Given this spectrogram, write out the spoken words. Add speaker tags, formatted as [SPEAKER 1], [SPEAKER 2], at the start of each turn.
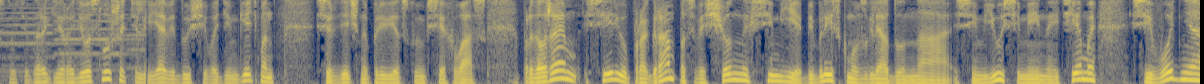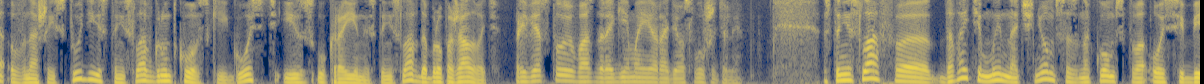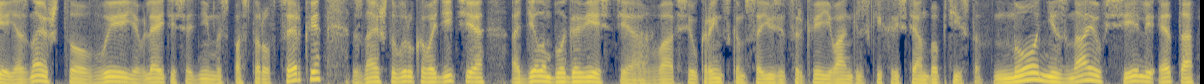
[SPEAKER 1] Здравствуйте, дорогие радиослушатели. Я ведущий Вадим Гетман. Сердечно приветствуем всех вас. Продолжаем серию программ, посвященных семье, библейскому взгляду на семью, семейные темы. Сегодня в нашей студии Станислав Грунтковский, гость из Украины. Станислав, добро пожаловать.
[SPEAKER 2] Приветствую вас, дорогие мои радиослушатели.
[SPEAKER 1] Станислав, э, давайте мы начнем со знакомства о себе. Я знаю, что вы являетесь одним из пасторов церкви, знаю, что вы руководите отделом благовестия да. во Всеукраинском союзе церквей евангельских христиан-баптистов, но не знаю, все ли это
